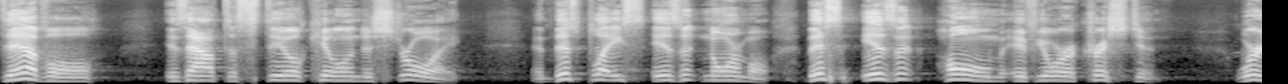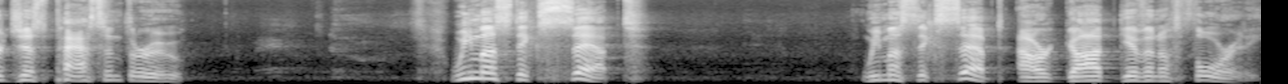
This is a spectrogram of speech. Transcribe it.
devil is out to steal, kill, and destroy. And this place isn't normal. This isn't home if you're a Christian. We're just passing through. We must accept we must accept our God-given authority.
